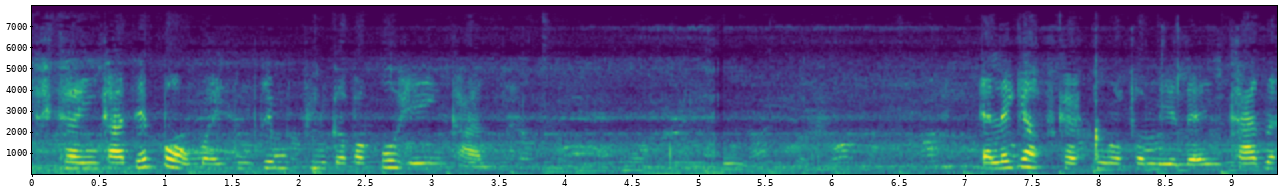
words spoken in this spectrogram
ficar em casa é bom, mas não tem muito lugar pra correr em casa. É legal ficar com a família em casa,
